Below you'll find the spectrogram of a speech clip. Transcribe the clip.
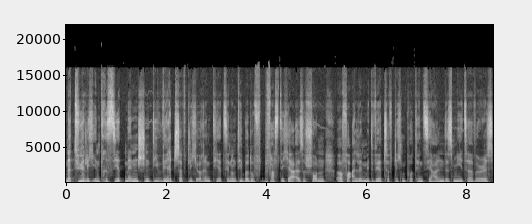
Natürlich interessiert Menschen, die wirtschaftlich orientiert sind. Und Tibor, du befasst dich ja also schon äh, vor allem mit wirtschaftlichen Potenzialen des Metaverse.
